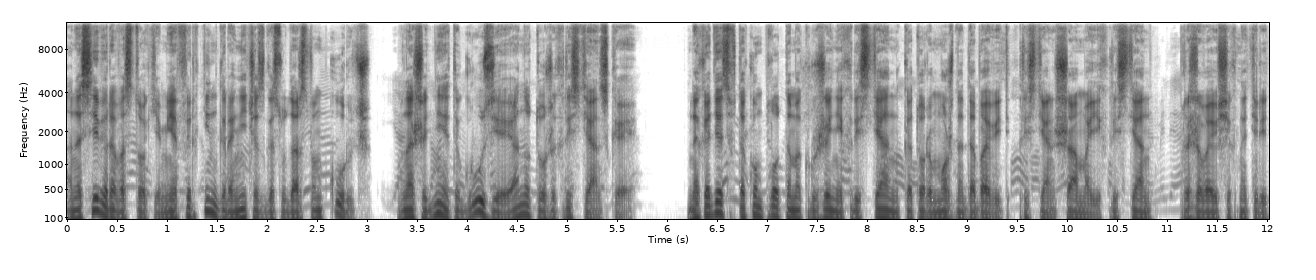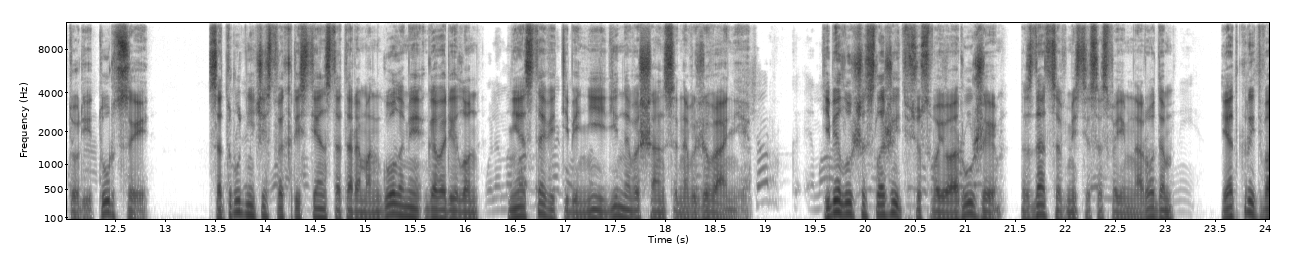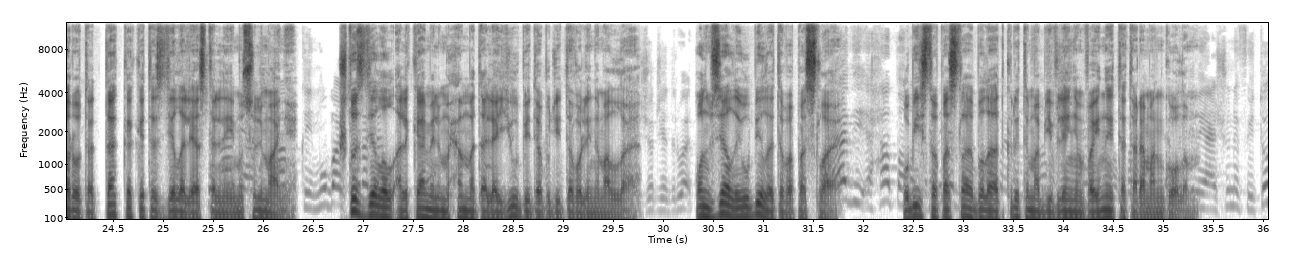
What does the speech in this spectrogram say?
а на северо-востоке Миаферкин граничит с государством Курдж. В наши дни это Грузия, и оно тоже христианское. Находясь в таком плотном окружении христиан, которым можно добавить христиан Шама и христиан, проживающих на территории Турции, сотрудничество христиан с татаро-монголами, говорил он, не оставит тебе ни единого шанса на выживание. Тебе лучше сложить все свое оружие, сдаться вместе со своим народом и открыть ворота так, как это сделали остальные мусульмане. Что сделал Аль-Камиль Мухаммад Аль-Аюби, да будет доволен им Аллах? Он взял и убил этого посла. Убийство посла было открытым объявлением войны татаро-монголам.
